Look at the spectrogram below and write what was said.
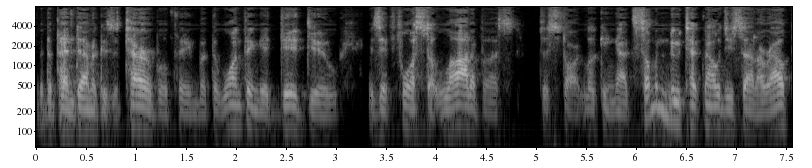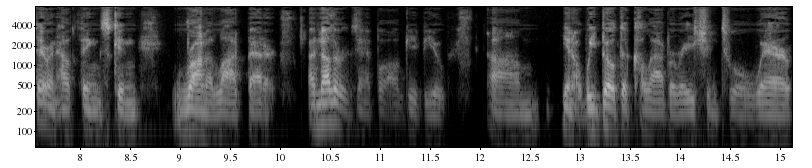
the pandemic is a terrible thing, but the one thing it did do is it forced a lot of us to start looking at some of the new technologies that are out there and how things can run a lot better. Another example I'll give you, um, you know, we built a collaboration tool where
